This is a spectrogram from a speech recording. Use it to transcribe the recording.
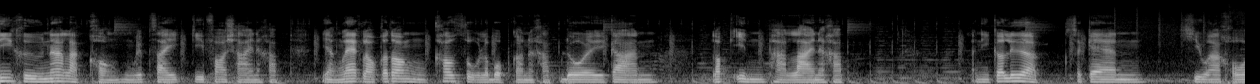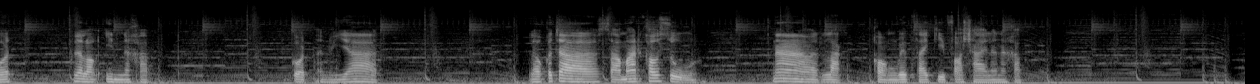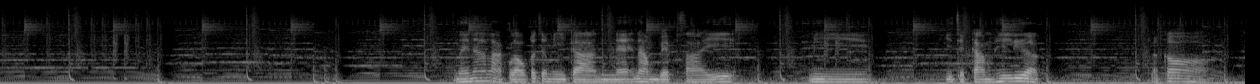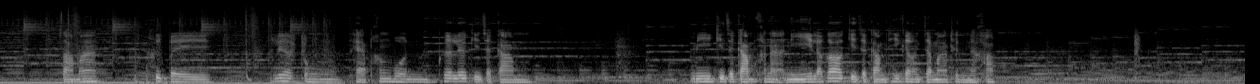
นี่คือหน้าหลักของเว็บไซต์ g f o r s h i นะครับ อย่างแรกเราก็ต้องเข้าสู่ระบบก่อนนะครับ โดยการล็อกอินผ่าน Line นะครับ อันนี้ก็เลือกสแกน QR code เพื่อล็อกอินนะครับ กดอนุญาต เราก็จะสามารถเข้าสู่หน้าหลักของเว็บไซต์ g f o r s h i แล้วนะครับ ในหน้าหลักเราก็จะมีการแนะนำเว็บไซต์ มีกิจกรรมให้เลือก แล้วก็สามารถขึ้นไปเลือกตรงแถบข้างบนเพื่อเลือกกิจกรรม มีกิจกรรมขณะนี้แล้วก็กิจกรรมที่กำลังจะมาถึงนะครับ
